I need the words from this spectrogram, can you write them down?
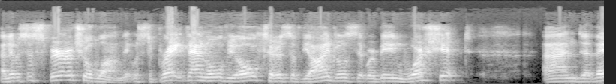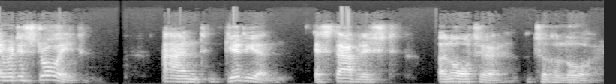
and it was a spiritual one. It was to break down all the altars of the idols that were being worshipped, and uh, they were destroyed. And Gideon established an altar to the Lord.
